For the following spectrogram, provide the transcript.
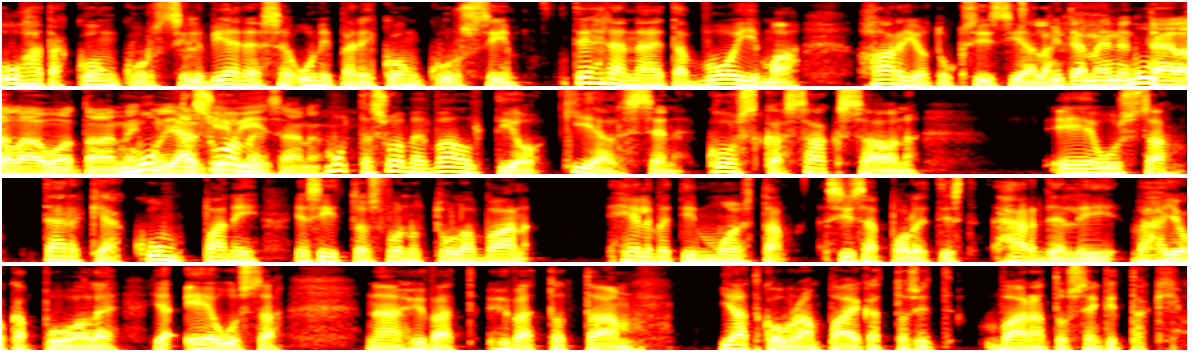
uhata konkurssille, viedä se Uniperi konkurssiin, tehdä näitä voimaharjoituksia siellä. Mitä me nyt mutta, täällä lauotaan niin kuin Suomen, mutta Suomen valtio kielsi sen, koska Saksa on EU:ssa tärkeä kumppani ja siitä olisi voinut tulla vaan helvetinmoista sisäpoliittista härdeliä vähän joka puolelle ja EU:ssa nämä hyvät, hyvät tota, jatkouran paikat tosit vaarantu senkin takia.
